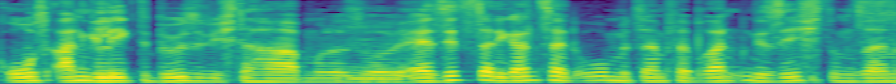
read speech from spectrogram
groß angelegte Bösewichte haben oder so. Mhm. Er sitzt da die ganze Zeit oben mit seinem verbrannten Gesicht und seinem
